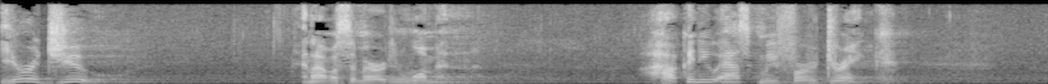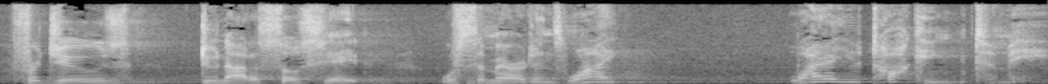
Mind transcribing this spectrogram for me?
You're a Jew, and I'm a Samaritan woman. How can you ask me for a drink? For Jews do not associate with Samaritans. Why? Why are you talking to me?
